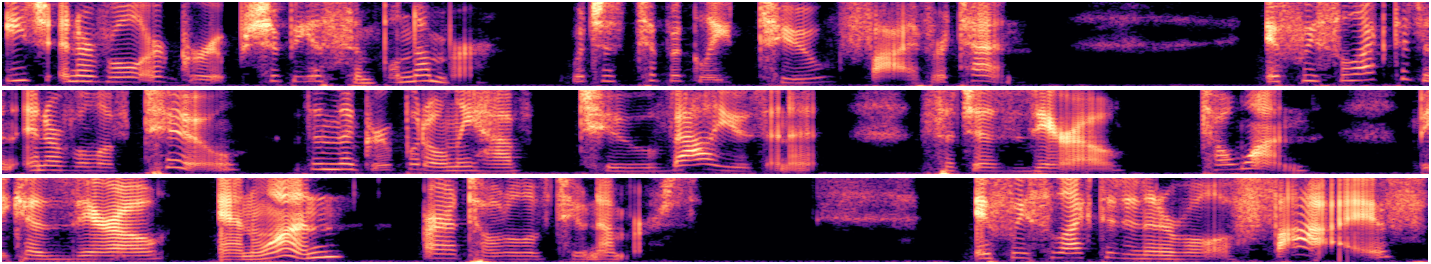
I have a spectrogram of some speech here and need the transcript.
each interval or group should be a simple number, which is typically 2, 5, or 10. If we selected an interval of 2, then the group would only have two values in it, such as 0 to 1, because 0 and 1 are a total of two numbers. If we selected an interval of 5,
